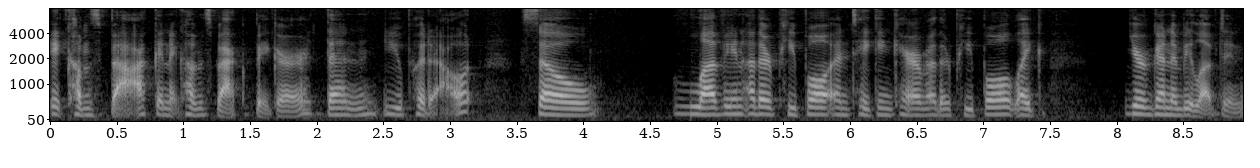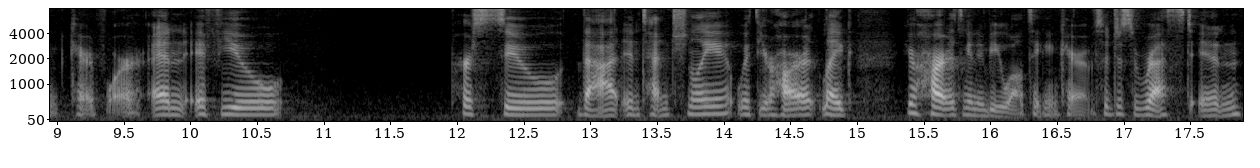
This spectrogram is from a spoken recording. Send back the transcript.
it comes back and it comes back bigger than you put out. So loving other people and taking care of other people, like you're going to be loved and cared for. And if you pursue that intentionally with your heart, like your heart is going to be well taken care of. So just rest in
